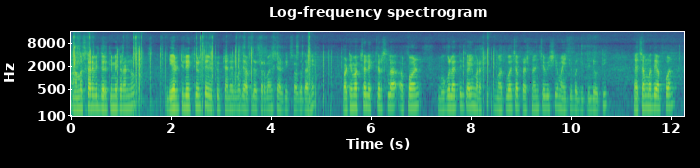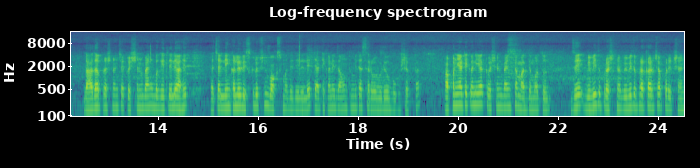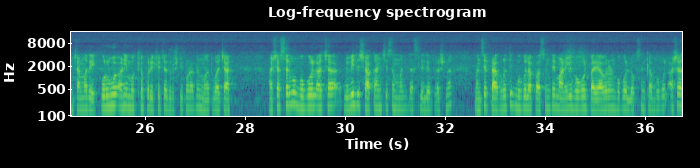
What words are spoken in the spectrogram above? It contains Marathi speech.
नमस्कार विद्यार्थी मित्रांनो. डी आर टी लेक्चर्सच्या यूट्यूब चॅनलमध्ये आपल्या सर्वांचे हार्दिक स्वागत आहे. पाठीमागच्या लेक्चर्सला आपण भूगोलातील काही मराश महत्त्वाच्या प्रश्नांच्या विषयी माहिती बघितलेली होती. याच्यामध्ये आपण दहा दहा प्रश्नांच्या क्वेश्चन बँक बघितलेले आहेत. त्याच्या लिंक खाली डिस्क्रिप्शन बॉक्समध्ये दिलेले आहे त्या ठिकाणी जाऊन तुम्ही त्या सर्व व्हिडिओ बघू शकता. आपण या ठिकाणी या क्वेश्चन बँकच्या माध्यमातून जे विविध प्रश्न विविध प्रकारच्या परीक्षांच्यामध्ये पूर्व आणि मुख्य परीक्षेच्या दृष्टिकोनातून महत्त्वाचे आहेत अशा सर्व भूगोलाच्या विविध शाखांशी संबंधित असलेले प्रश्न म्हणजे प्राकृतिक भूगोलापासून ते मानवी भूगोल पर्यावरण भूगोल लोकसंख्या भूगोल अशा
